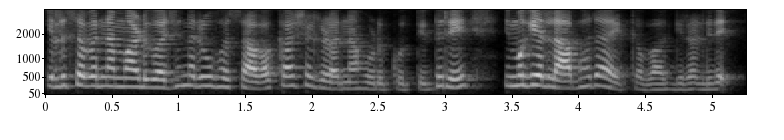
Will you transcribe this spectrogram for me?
ಕೆಲಸವನ್ನು ಮಾಡುವ ಜನರು ಹೊಸ ಅವಕಾಶಗಳನ್ನು ಹುಡುಕುತ್ತಿದ್ದರೆ ನಿಮಗೆ ಲಾಭದಾಯಕವಾಗಿರಲಿದೆ.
